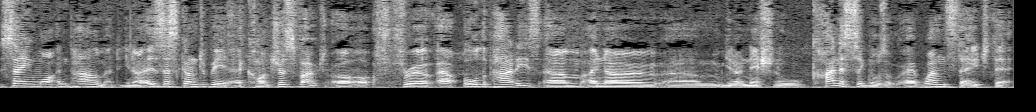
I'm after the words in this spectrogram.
saying what in Parliament? You know, is this going to be a conscious vote or, or throughout all the parties? Um, I know, um, you know, National kind of signals at, at one stage that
